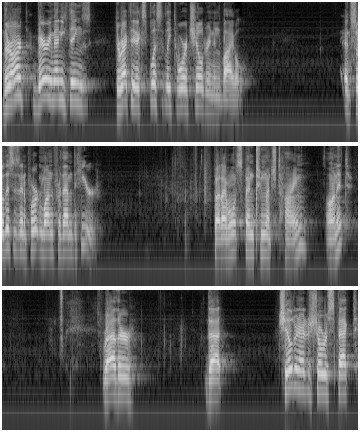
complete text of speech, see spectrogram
There aren't very many things directed explicitly toward children in the Bible. And so this is an important one for them to hear. But I won't spend too much time on it. Rather, that children are to show respect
